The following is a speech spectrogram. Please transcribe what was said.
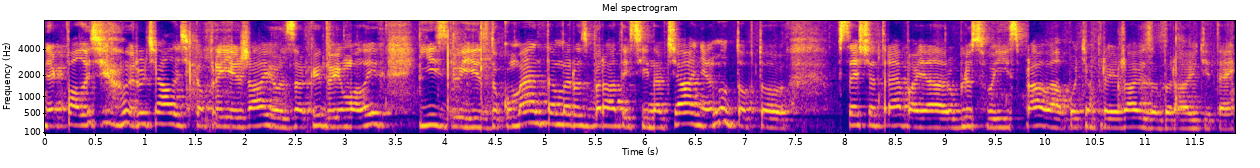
як паличка-ручалочка, приїжджаю, закидую малих, їздю і з документами розбиратись, і навчання. Ну тобто, все, що треба, я роблю свої справи, а потім приїжджаю, забираю дітей.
